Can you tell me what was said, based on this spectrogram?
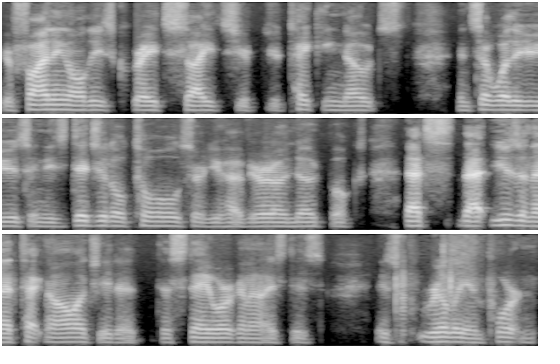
you're finding all these great sites. You're you're taking notes and so whether you're using these digital tools or you have your own notebooks, that's that using that technology to, to stay organized is is really important.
